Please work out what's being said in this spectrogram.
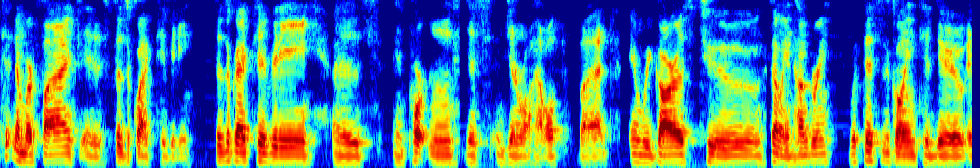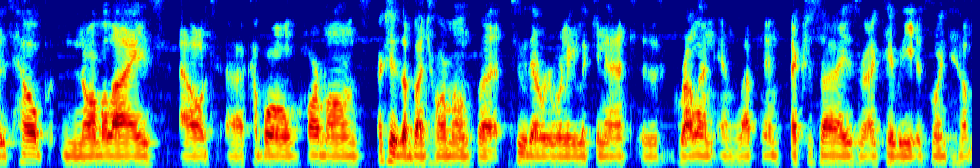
Tip number five is physical activity. Physical activity is important just in general health, but in regards to feeling hungry, what this is going to do is help normalize out a couple hormones. Actually, there's a bunch of hormones, but two that we're really looking at is ghrelin and leptin. Exercise or activity is going to help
